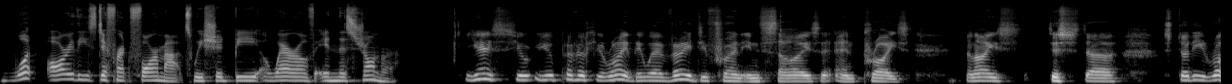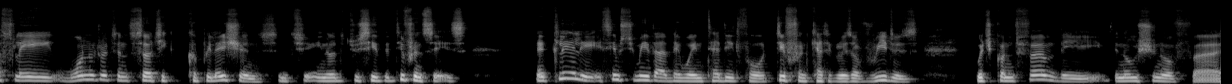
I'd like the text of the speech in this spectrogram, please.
what are these different formats we should be aware of in this genre? Yes, you're, you're perfectly right. They were very different in size and price. And I just uh, studied roughly 130 compilations in order to see the differences. And clearly, it seems to me that they were intended for different categories of readers, which confirm the, the notion of uh,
